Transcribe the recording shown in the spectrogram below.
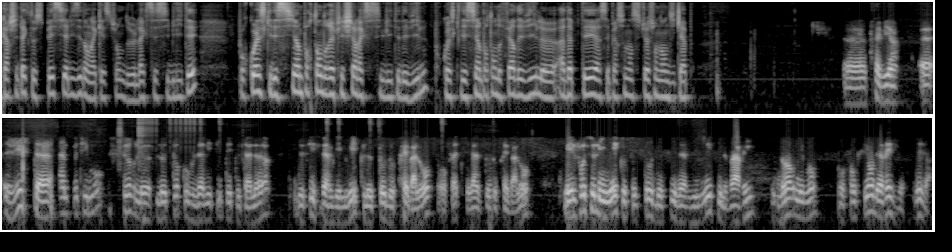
qu'architecte spécialisé dans la question de l'accessibilité. Pourquoi est-ce qu'il est si important de réfléchir à l'accessibilité des villes? Pourquoi est-ce qu'il est si important de faire des villes adaptées à ces personnes en situation de handicap? Très bien. Juste un petit mot sur le, taux que vous avez cité tout à l'heure de 6,8, le taux de prévalence. En fait, c'est un taux de prévalence. Mais il faut souligner que ce taux de 6,8, il varie énormément en fonction des régions, déjà.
